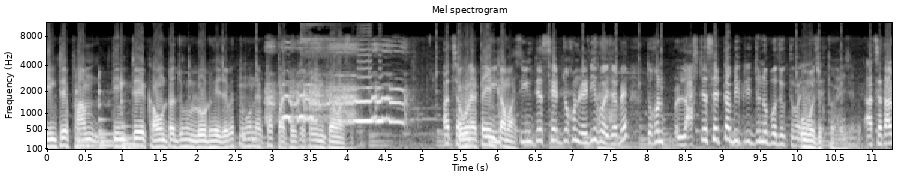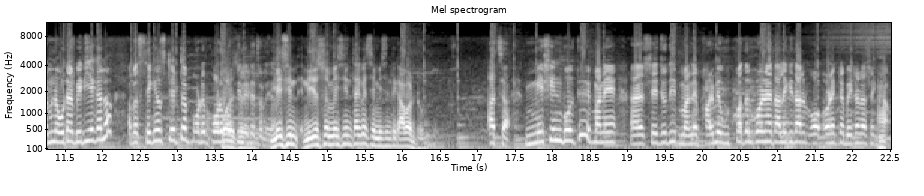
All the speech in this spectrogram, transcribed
তিনটে ফার্ম তিনটে কাউন্টার যখন লোড হয়ে যাবে তখন একটা পারফেক্ট একটা ইনকাম আসবে। আচ্ছা তখন মানে একটা income আসবে। তিনটে সেট যখন রেডি হয়ে যাবে তখন লাস্টের সেটটা বিক্রির জন্য উপযুক্ত হয়ে উপযুক্ত হয়ে যাবে। আচ্ছা তার মানে ওটা বেরিয়ে গেল আবার সেকেন্ড স্টেটটা পরে পরবর্তী লেটে চলে যাবে। মেশিন নিজস্ব মেশিন থাকবে সেই মেশিন থেকে আবার ঢুকবে। আচ্ছা মেশিন বলতে মানে সে যদি মানে ফার্মে উৎপাদন করে নেয় তাহলে কি তার অনেকটা বেটার আসে হ্যাঁ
